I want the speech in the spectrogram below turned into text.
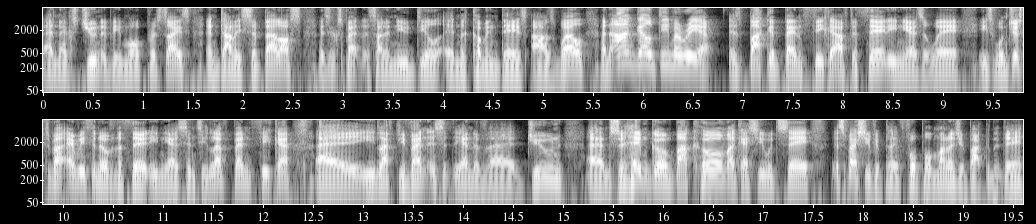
and uh, next June to be more precise. And Dani Ceballos is expected to sign a new deal in the coming days as well. And Angel Di Maria is back at Benfica Benfica after 13 years away. He's won just about everything over the 13 years since he left Benfica. Uh, he left Juventus at the end of uh, June. Um, so him going back home, I guess you would say, especially if you played Football Manager back in the day.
